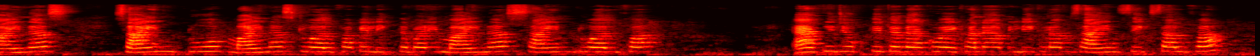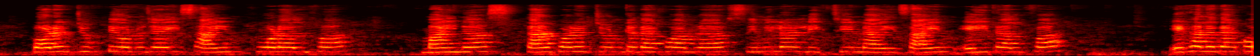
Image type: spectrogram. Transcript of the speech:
minus sine two minus two আলফাকে লিখতে পারি মাইনাস সাইন টু আলফা একই যুক্তিতে দেখো এখানে আমি লিখলাম সাইন সিক্স আলফা পরের যুক্তি অনুযায়ী সাইন ফোর আলফা মাইনাস তারপরের জনকে দেখো আমরা সিমিলার লিখছি নাই সাইন এইট আলফা এখানে দেখো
